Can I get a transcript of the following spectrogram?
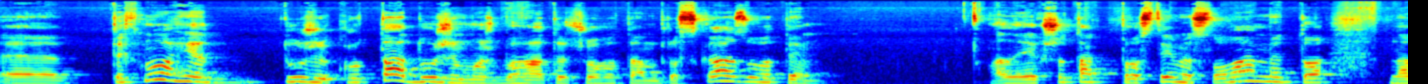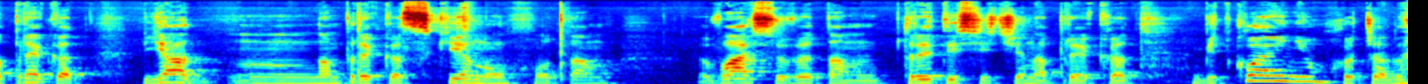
е, технологія дуже крута, дуже може багато чого там розказувати. Але якщо так простими словами, то, наприклад, я, наприклад, скинув отам Васюве там 3000, наприклад, біткоїнів, хоча б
